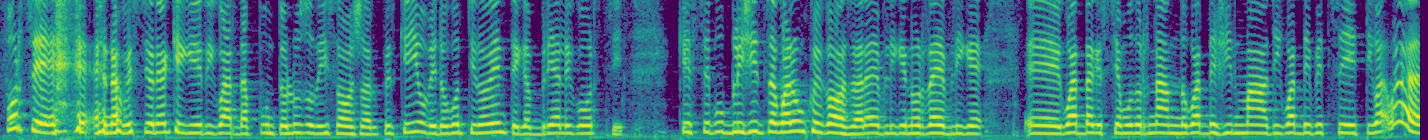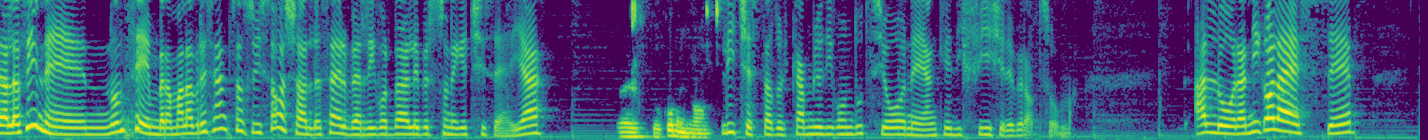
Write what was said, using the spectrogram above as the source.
forse è una questione anche che riguarda appunto l'uso dei social. Perché io vedo continuamente Gabriele Corsi che se pubblicizza qualunque cosa, repliche, non repliche, eh, guarda che stiamo tornando, guarda i filmati, guarda i pezzetti, guarda, guarda, alla fine non sembra, ma la presenza sui social serve a ricordare alle persone che ci sei, eh? Certo, come no. Lì c'è stato il cambio di conduzione, anche difficile, però insomma. Allora, Nicola S,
